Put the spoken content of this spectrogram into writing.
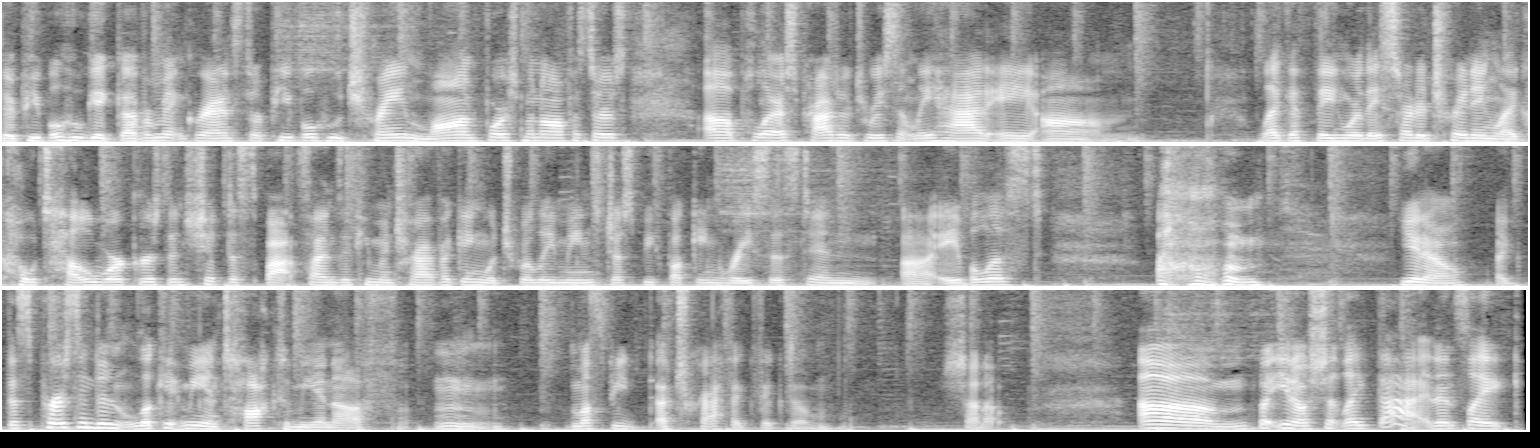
They're people who get government grants. They're people who train law enforcement officers. Uh, Polaris Project recently had a um, like a thing where they started training like hotel workers and shit to spot signs of human trafficking, which really means just be fucking racist and uh, ableist. Um, you know, like this person didn't look at me and talk to me enough. Mm, must be a traffic victim. Shut up. Um, but you know, shit like that. And it's like,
